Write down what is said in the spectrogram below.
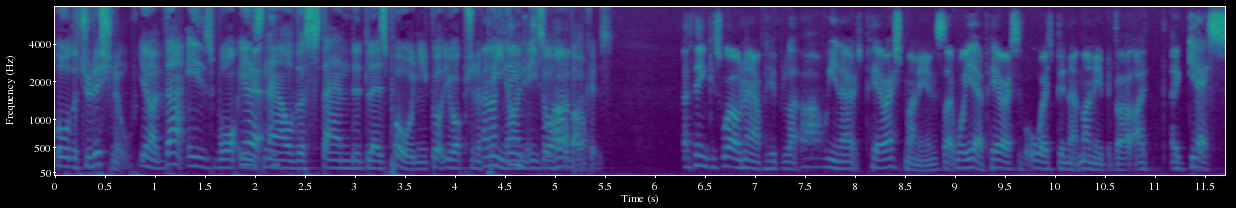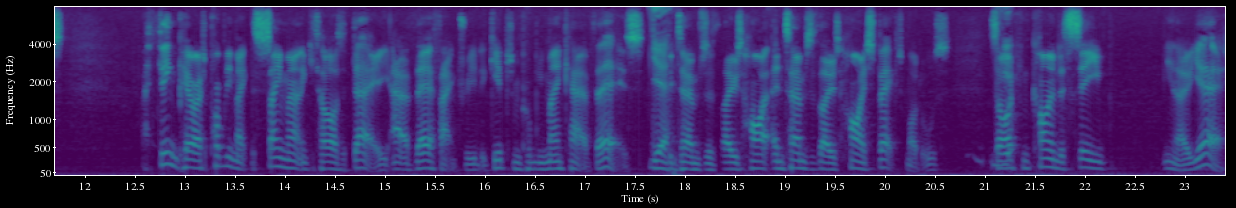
or the traditional. You know, that is what is Yeah, and- now the standard Les Paul, and you've got your option of And I think P90s as or humbuckers. I think as well now people are like, oh, well, you know, it's PRS money, and it's like, well, yeah, PRS have always been that money, but I, I guess, I think PRS probably make the same amount of guitars a day out of their factory that Gibson probably make out of theirs. Yeah. In terms of those high, in terms of those high spec models, so Yeah. I can kind of see, you know, yeah,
